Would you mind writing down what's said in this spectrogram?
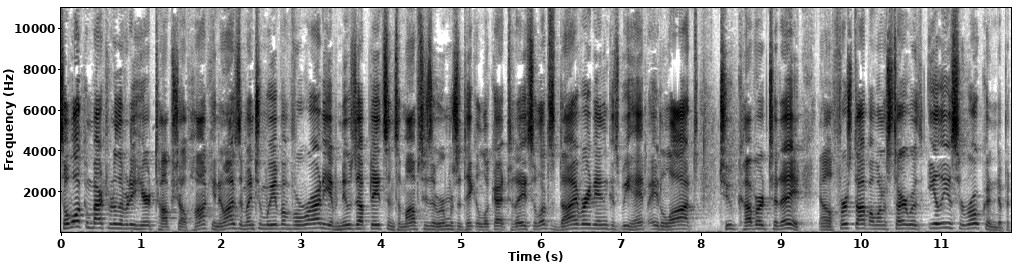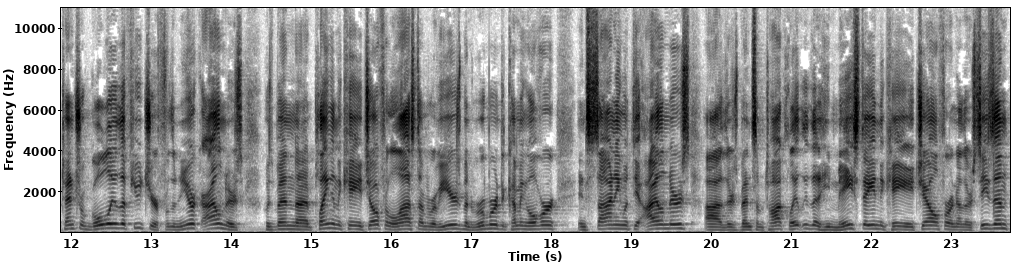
So welcome back to another video here at Top Shelf Hockey. Now, as I mentioned, we have a variety of news updates and some offseason rumors to take a look at today. So let's dive right in because we have a lot to cover today. Now, first up, I want to start with Ilya Sorokin, the potential goalie of the future for the New York Islanders, who's been uh, playing in the KHL for the last number of years, been rumored to coming over and signing with the Islanders. Uh, there's been some talk lately that he may stay in the KHL for another season.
